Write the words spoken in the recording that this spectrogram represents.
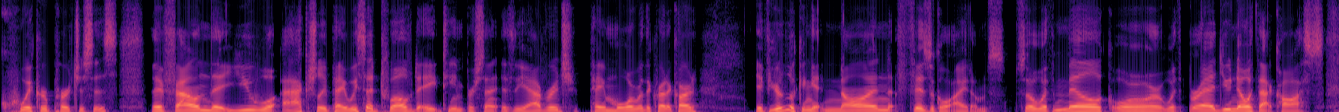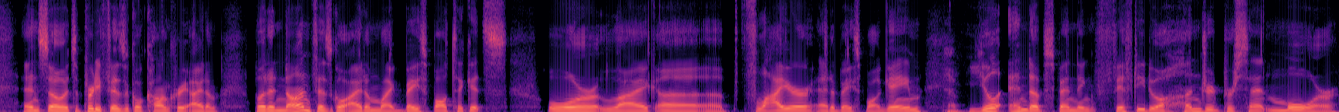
quicker purchases. They've found that you will actually pay, we said 12 to 18% is the average, pay more with a credit card if you're looking at non-physical items, so with milk or with bread, you know what that costs. And so it's a pretty physical concrete item. But a non-physical item like baseball tickets or like a flyer at a baseball game, Yep. you'll end up spending 50 to 100% more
